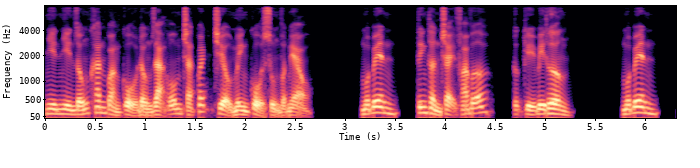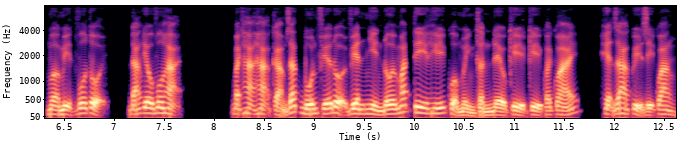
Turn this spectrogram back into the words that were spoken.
nhìn nhìn giống khăn quàng cổ đồng dạng ôm chặt quách triều minh cổ sùng vật mèo. Một bên, tinh thần chạy phá vỡ, cực kỳ bi thương. Một bên mờ mịt vô tội, đáng yêu vô hại. Bạch hạ hạ cảm giác bốn phía đội viên nhìn đôi mắt ti hí của mình thần đều kỳ kỳ quái quái, hiện ra quỷ dị quang.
